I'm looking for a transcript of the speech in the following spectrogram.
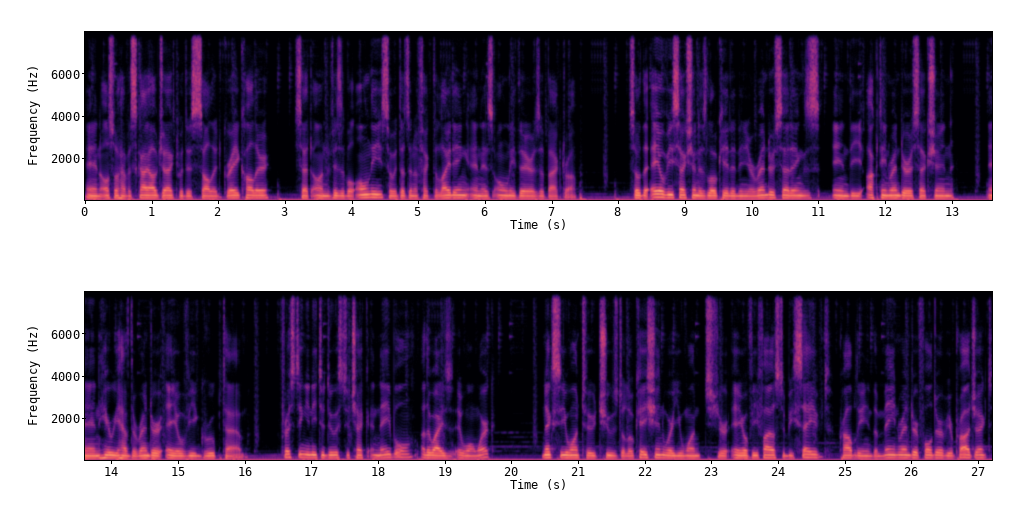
and also have a sky object with this solid gray color set on visible only so it doesn't affect the lighting and is only there as a backdrop. So the AOV section is located in your render settings in the Octane renderer section and here we have the render AOV group tab. First thing you need to do is to check enable otherwise it won't work. Next, you want to choose the location where you want your AOV files to be saved, probably in the main render folder of your project.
